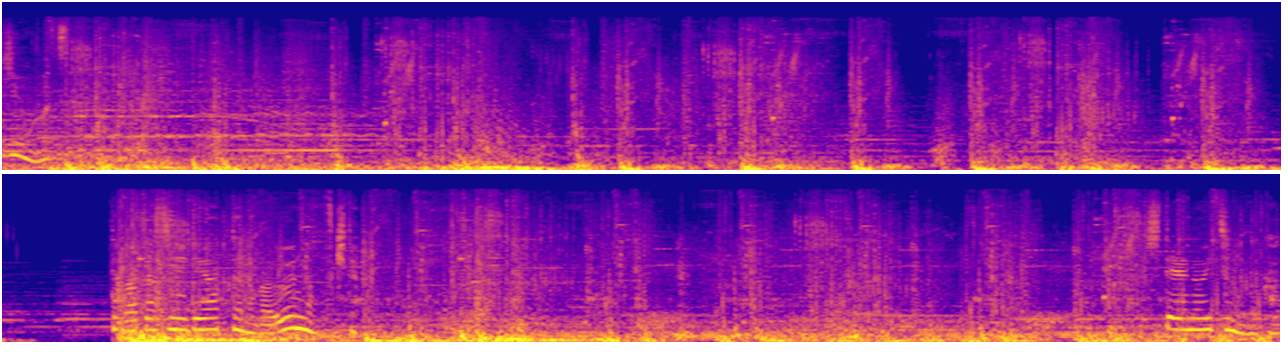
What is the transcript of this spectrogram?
示を待つ。私に出会ったのが運の尽きだ。指定の位置に向かう。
